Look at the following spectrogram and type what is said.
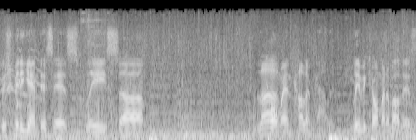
which minigame this is, please um, Love Comment. color palette. leave a comment about this.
